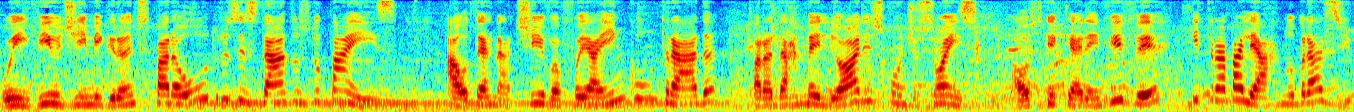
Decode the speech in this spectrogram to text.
o envio de imigrantes para outros estados do país. A alternativa foi a encontrada para dar melhores condições aos que querem viver e trabalhar no Brasil.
